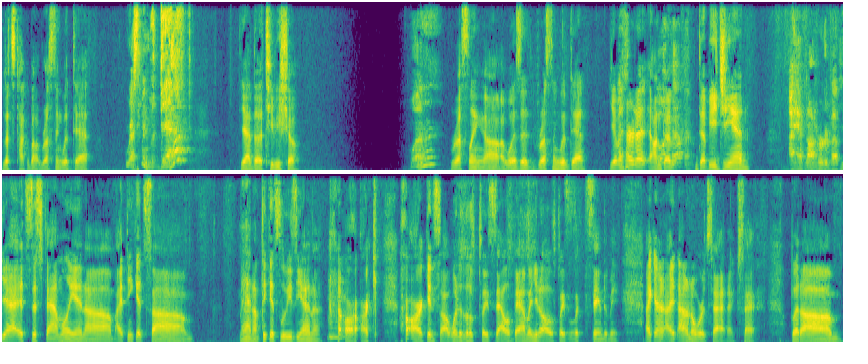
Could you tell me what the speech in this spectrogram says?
Let's talk about Wrestling with Death. Wrestling with death? Yeah, the TV show. What? Wrestling, uh, what is it? Wrestling with Death? You haven't heard it on No, I w- WGN? I have not heard about it. Yeah, it's this family and um, I think it's, um, man, I'm think it's Louisiana Mm-hmm. or, Ark- or Arkansas, one of those places, Alabama. You know, all those places look the same to me. I can I, I don't know where it's at, exact, but um,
